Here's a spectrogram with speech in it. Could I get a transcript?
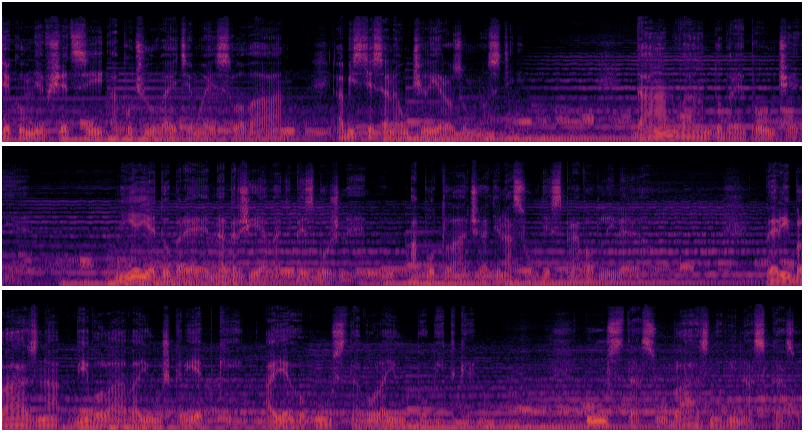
Poďte ku mne všetci a počúvajte moje slová, aby ste sa naučili rozumnosti. Dám vám dobré poučenie. Nie je dobré nadržiavať bezbožnému a potláčať na súde spravodlivého. Pery blázna vyvolávajú škriepky a jeho ústa volajú po bitke. Ústa sú bláznovi na skazu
